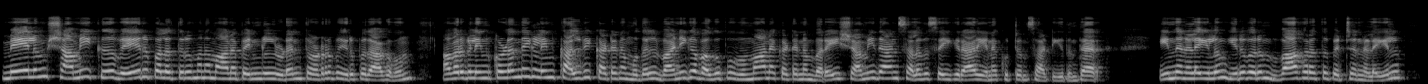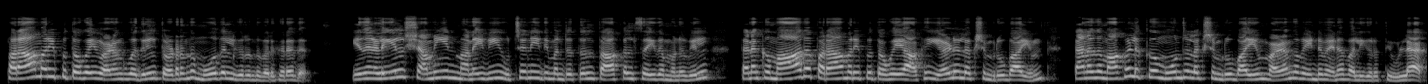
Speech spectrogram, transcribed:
மேலும் ஷமிக்கு வேறு பல திருமணமான பெண்களுடன் தொடர்பு இருப்பதாகவும் அவர்களின் குழந்தைகளின் கல்வி கட்டணம் முதல் வணிக வகுப்பு விமான கட்டணம் வரை ஷமிதான் செலவு செய்கிறார் என குற்றம் சாட்டியிருந்தார். இந்த நிலையிலும் இருவரும் விவாகரத்து பெற்ற நிலையில் பராமரிப்பு தொகை வழங்குவதில் தொடர்ந்து மோதல் இருந்து வருகிறது. இந்த நிலையில் ஷமியின் மனைவி உச்சநீதிமன்றத்தில் தாக்கல் செய்த மனுவில் தனக்கு மாத பராமரிப்பு தொகையாக ஏழு லட்சம் ரூபாயும் தனது மகளுக்கு மூன்று லட்சம் ரூபாயும் வழங்க வேண்டும் என வலியுறுத்தியுள்ளார்.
